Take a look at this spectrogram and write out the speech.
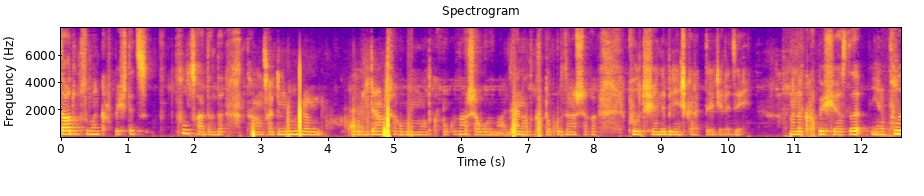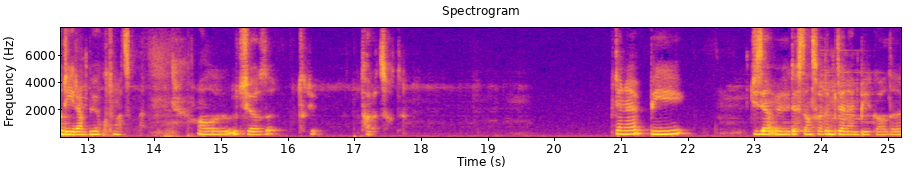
daha doğrusu ben 45'te ç- full çıxardan da tamam çıxardım bilmirəm 50-dən aşağı olmamalı 49-dan aşağı olmalıdır ən az 49-dan aşağı pul düşəndə birinci karakter gələcək mən də 45 yazdı. Yəni pulu deyirəm böyük qutunun açında 3 yazdı. Tara çıxdı bir dənə bir Gizem e, destanslardan bir tane bir kaldı.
